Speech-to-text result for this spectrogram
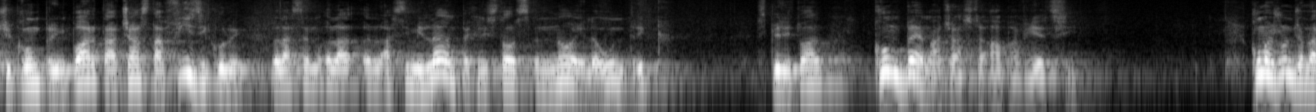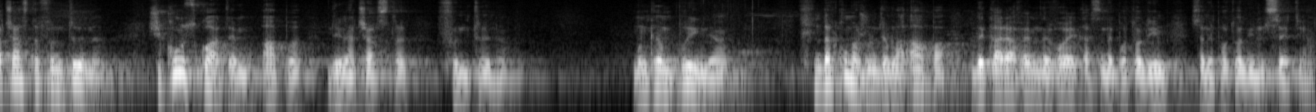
și cum prin poarta aceasta fizicului îl, asim, îl, îl asimilăm pe Hristos în noi, lăuntric, spiritual, cum bem această apă vieții? Cum ajungem la această fântână? Și cum scoatem apă din această fântână? Mâncăm pâinea dar cum ajungem la apa de care avem nevoie ca să ne potolim, să ne potolim setea?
